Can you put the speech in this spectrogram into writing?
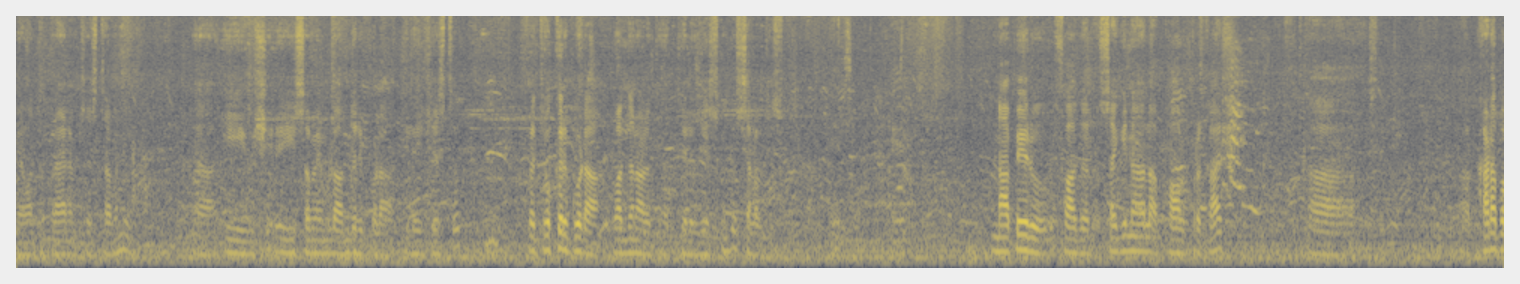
మేమంతా ప్రయాణం చేస్తామని ఈ విషయ ఈ సమయంలో అందరికీ కూడా తెలియజేస్తూ ప్రతి ఒక్కరికి కూడా వందనాలు తెలియజేసుకుంటూ సెలవు తీసుకుంటాం నా పేరు ఫాదర్ సగినాల పాల్ ప్రకాష్. కడప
